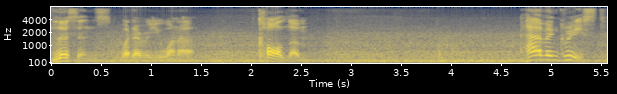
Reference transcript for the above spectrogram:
listens, whatever you want to call them, have increased.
